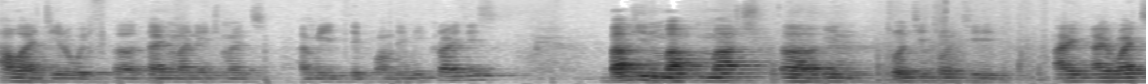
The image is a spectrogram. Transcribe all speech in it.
how I deal with uh, time management amid the pandemic crisis. Back in Mar- March uh, in 2020, I, I write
